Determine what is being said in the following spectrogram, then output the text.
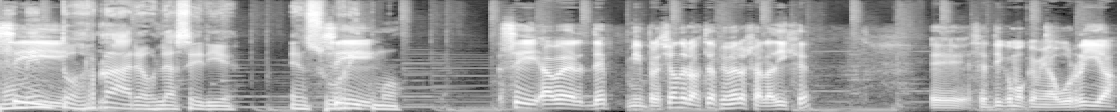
momentos raros la serie en su ritmo. Sí, a ver, mi impresión de los tres primeros ya la dije. Eh, sentí como que me aburría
